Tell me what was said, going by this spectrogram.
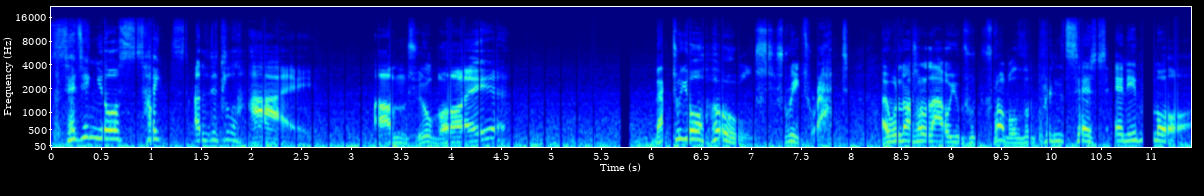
Setting your sights a little high. Aren't you, boy? Back to your hole, street rat. I will not allow you to trouble the princess anymore.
